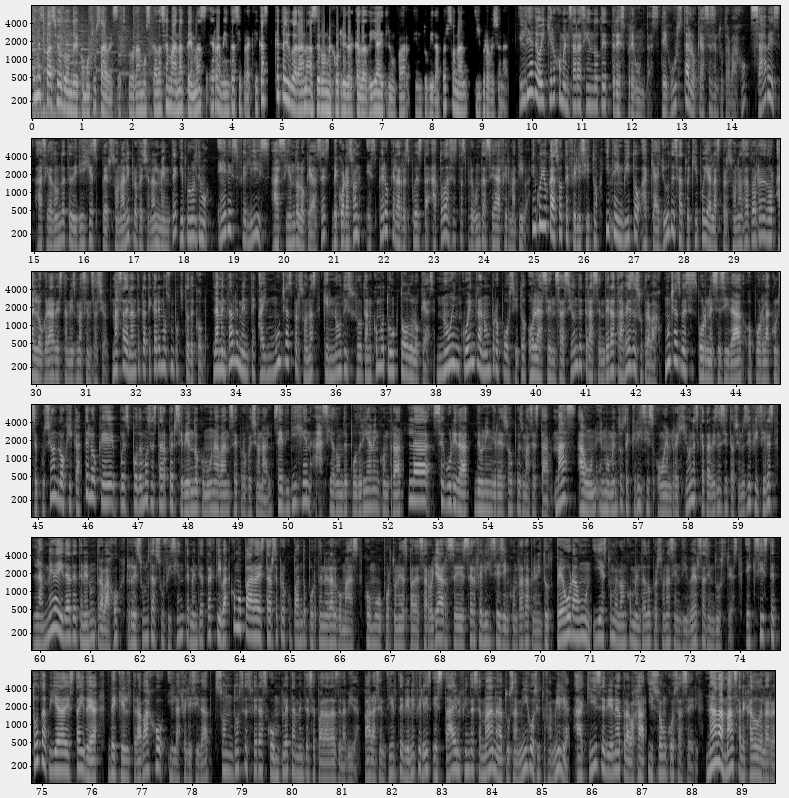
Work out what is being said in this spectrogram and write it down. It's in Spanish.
un espacio donde, como tú sabes, exploramos cada semana temas, herramientas y prácticas que te ayudarán a ser un mejor líder cada día y triunfar en tu vida personal y profesional. El día de hoy quiero comenzar haciéndote tres preguntas. ¿Te gusta lo que haces en tu trabajo? ¿Sabes hacia dónde te diriges personal y profesionalmente? Y por último, ¿eres feliz haciendo lo que haces? De corazón, espero que la respuesta a todas estas preguntas sea afirmativa, en cuyo caso te felicito y te invito a que ayudes a tu equipo y a las personas a tu alrededor a lograr esta misma sensación. Más adelante platicaremos un poquito de cómo. Lamentablemente hay muchas personas que no disfrutan como tú todo lo que hacen. No encuentran un propósito o la sensación de trascender a través de su trabajo. Muchas veces por necesidad o por la consecución lógica de lo que pues podemos estar percibiendo como un avance profesional, se dirigen hacia donde podrían encontrar la seguridad de un ingreso pues más estable. Más aún en momentos de crisis o en regiones que atraviesan situaciones difíciles, la mera idea de tener un trabajo resulta suficientemente atractiva como para estarse preocupando por tener algo más, como oportunidades para desarrollarse, ser felices y encontrar la plenitud. Peor aún, y esto me lo han comentado personas en diversas industrias, existe todavía esta idea de que el trabajo y la felicidad son dos esferas completamente separadas de la vida. Para sentirte bien y feliz está el fin de semana, tus amigos y tu familia. Aquí se viene a trabajar y son cosas serias. Nada más alejado de la realidad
